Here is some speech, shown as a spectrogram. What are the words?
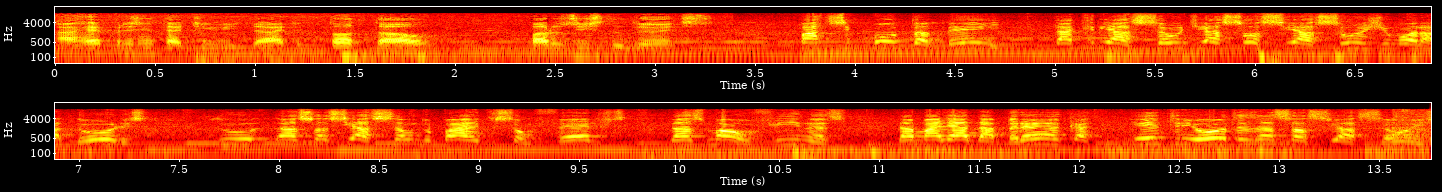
a representatividade total para os estudantes. Participou também da criação de associações de moradores, do, da Associação do Bairro de São Félix, das Malvinas, da Malhada Branca, entre outras associações.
